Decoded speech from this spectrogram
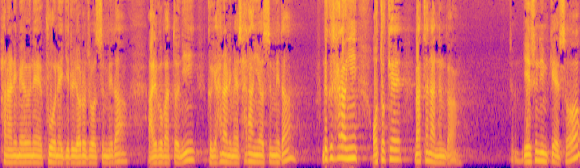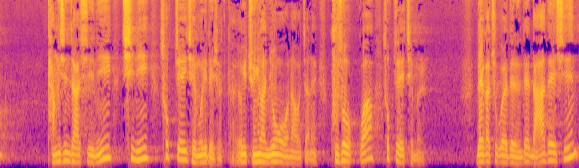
하나님의 은혜 구원의 길을 열어주었습니다. 알고 봤더니 그게 하나님의 사랑이었습니다. 근데 그 사랑이 어떻게 나타났는가? 예수님께서 당신 자신이 친히 속죄의 제물이 되셨다. 여기 중요한 용어가 나왔잖아요. 구속과 속죄의 제물. 내가 죽어야 되는데 나 대신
